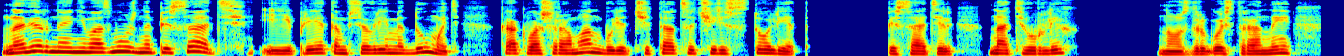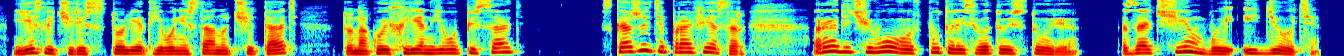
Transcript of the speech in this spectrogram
наверное, невозможно писать и при этом все время думать, как ваш роман будет читаться через сто лет. Писатель, натюрлих. Но, с другой стороны, если через сто лет его не станут читать, то на кой хрен его писать? Скажите, профессор, ради чего вы впутались в эту историю? Зачем вы идете?»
